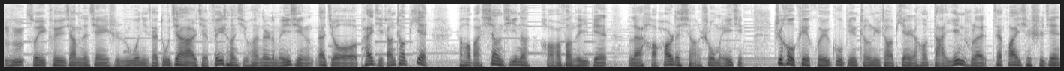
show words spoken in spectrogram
嗯，所以科学家们的建议是，如果你在度假，而且非常喜欢那儿的美景，那就拍几张照片。然后把相机呢好好放在一边，来好好的享受美景。之后可以回顾并整理照片，然后打印出来，再花一些时间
